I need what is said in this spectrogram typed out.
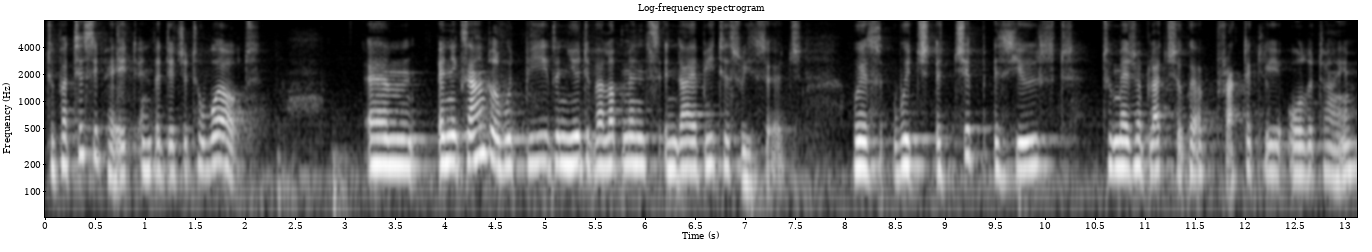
to participate in the digital world. Um, an example would be the new developments in diabetes research, with which a chip is used to measure blood sugar practically all the time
